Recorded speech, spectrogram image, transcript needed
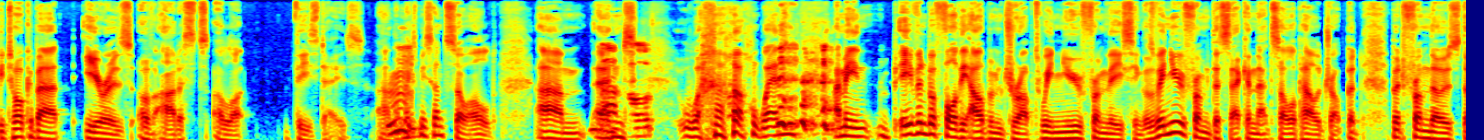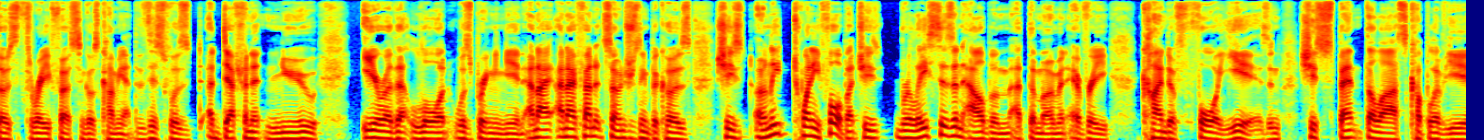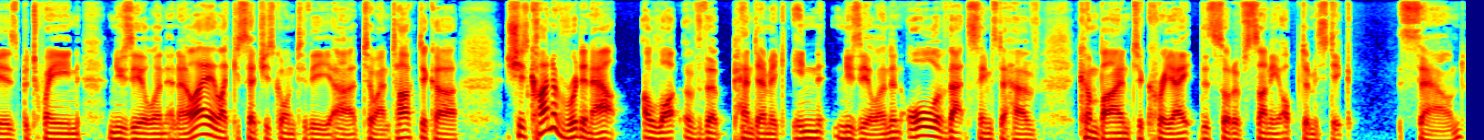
We talk about eras of artists a lot these days. Um, It makes me sound so old. Um, and old. when, I mean, even before the album dropped, we knew from these singles, we knew from the second that Solar Power dropped, but but from those those three first singles coming out, that this was a definite new era that Lorde was bringing in. And I and I found it so interesting because she's only 24, but she releases an album at the moment every kind of 4 years and she's spent the last couple of years between New Zealand and LA. Like you said she's gone to the uh, to Antarctica. She's kind of ridden out a lot of the pandemic in New Zealand and all of that seems to have combined to create this sort of sunny optimistic sound.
